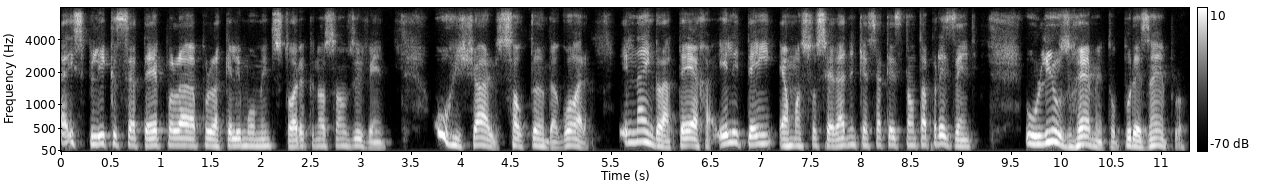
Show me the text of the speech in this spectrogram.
É, Explica-se até por aquele momento histórico que nós estamos vivendo. O Richard, saltando agora, ele na Inglaterra, ele tem, é uma sociedade em que essa questão está presente. O Lewis Hamilton, por exemplo,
